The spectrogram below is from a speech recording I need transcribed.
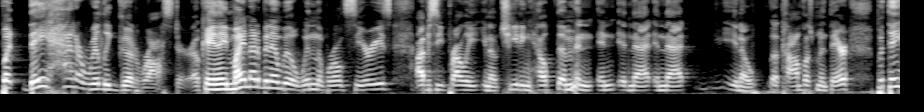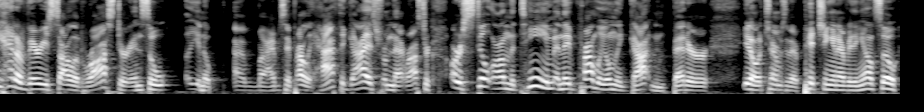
but they had a really good roster. Okay, they might not have been able to win the World Series. Obviously, probably you know cheating helped them in, in, in that in that you know accomplishment there but they had a very solid roster and so you know I, would say probably half the guys from that roster are still on the team and they've probably only gotten better you know in terms of their pitching and everything else so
